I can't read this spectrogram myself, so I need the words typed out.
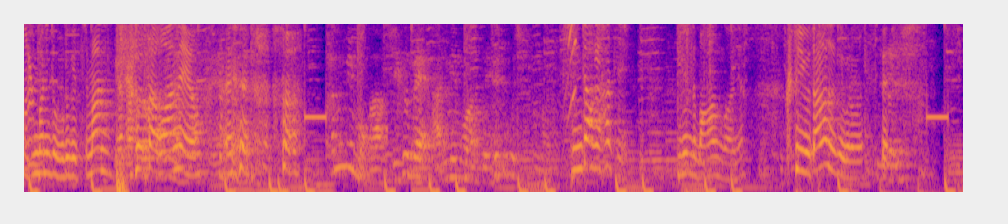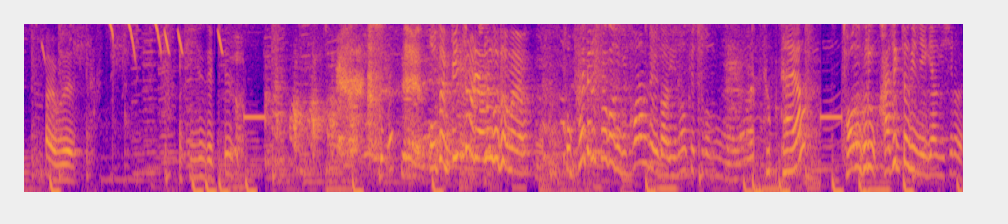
무슨 말인지 모르겠지만 그렇다고 하네요 한미모가 지금의 안미모한테 해주고 싶은 말. 진작에 하지 이런데 망하는 거 아니야? 이거 잘라주세요 그러면 네. 아 왜? 뒤진 새끼. 어차피 삐처리 하는 거잖아요. 저 패드립 펴가지고 사람들이 나 이상하게 쳐다보는 거예요. 속 타요? 저는 그리고 가식적인 얘기 하기 싫어요.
